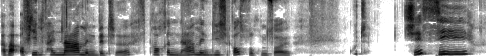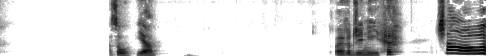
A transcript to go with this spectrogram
Aber auf jeden Fall Namen bitte. Ich brauche Namen, die ich raussuchen soll. Gut. Tschüssi. Achso, ja. Eure Ginny. Ciao.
